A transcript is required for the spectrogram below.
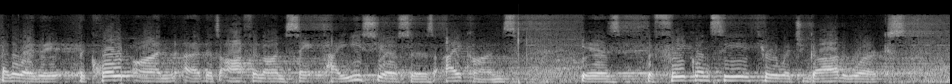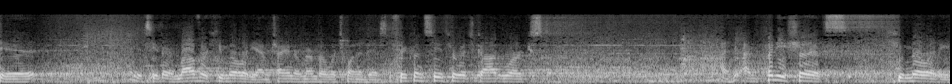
By the way, the, the quote on uh, that's often on St. Paisios's icons is the frequency through which God works. It, it's either love or humility. I'm trying to remember which one it is. The frequency through which God works. I, I'm pretty sure it's humility.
